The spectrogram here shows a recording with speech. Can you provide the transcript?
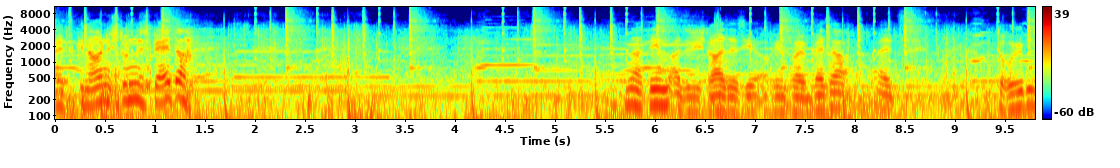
Jetzt genau eine Stunde später. Nachdem, also die Straße ist hier auf jeden Fall besser als drüben.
